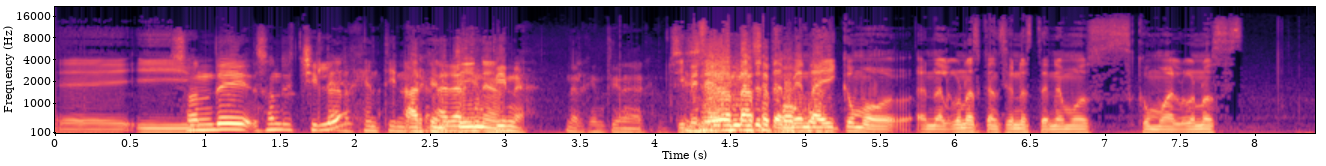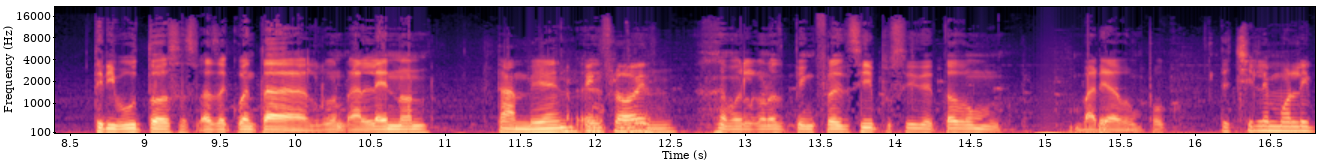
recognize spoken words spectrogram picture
Eh, y ¿Son de son de Chile? Argentina. Argentina. Argentina. De Argentina. Y también ahí como en algunas canciones tenemos como algunos tributos, haz de cuenta a Lennon. También. Pink Floyd. algunos Pink Floyd, sí, pues sí, de todo un variado un poco. De Chile Mole y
